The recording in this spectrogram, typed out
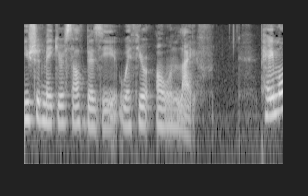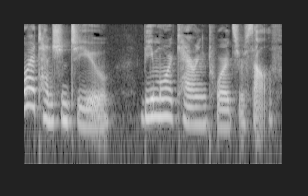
you should make yourself busy with your own life. Pay more attention to you, be more caring towards yourself.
